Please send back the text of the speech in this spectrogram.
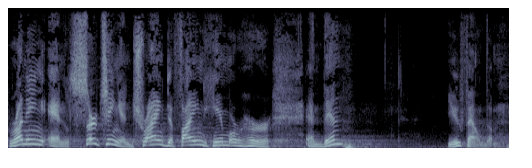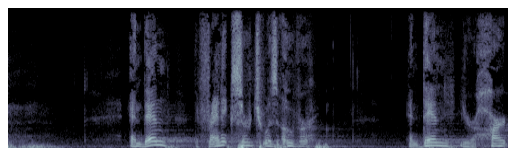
running and searching and trying to find him or her, and then you found them. And then the frantic search was over, and then your heart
